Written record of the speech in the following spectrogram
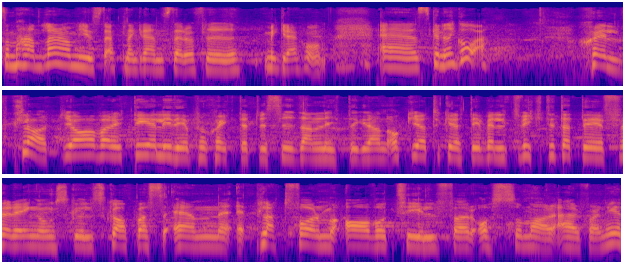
som handlar om just öppna gränser och fri migration. Eh, ska ni gå? Självklart, jag har varit del i det projektet vid sidan lite grann och jag tycker att det är väldigt viktigt att det för en gångs skull skapas en plattform av och till för oss som har erfarenhet.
